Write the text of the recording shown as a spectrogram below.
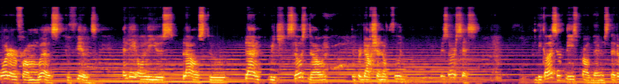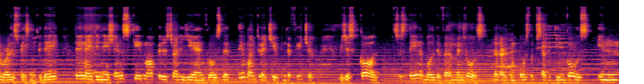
water from wells to fields, and they only use plows to plant, which slows down the production of food resources. Because of these problems that the world is facing today, the United Nations came up with a strategy and goals that they want to achieve in the future, which is called Sustainable Development Goals, that are composed of 17 goals in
